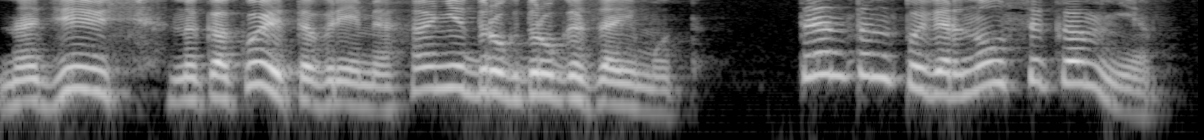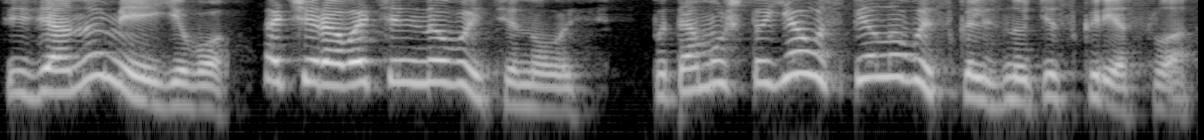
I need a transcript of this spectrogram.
«Надеюсь, на какое-то время они друг друга займут». Трентон повернулся ко мне. Физиономия его очаровательно вытянулась, потому что я успела выскользнуть из кресла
